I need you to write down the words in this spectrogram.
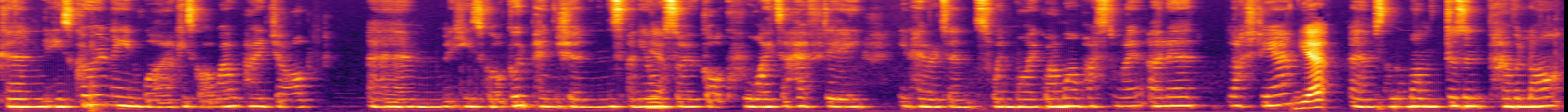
can, he's currently in work, he's got a well-paid job, um, he's got good pensions, and he Yeah. also got quite a hefty inheritance when my grandma passed away earlier last year. yeah. Um, so my mum doesn't have a lot.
